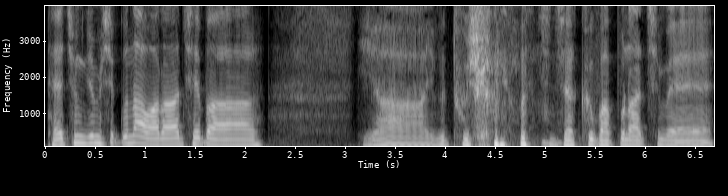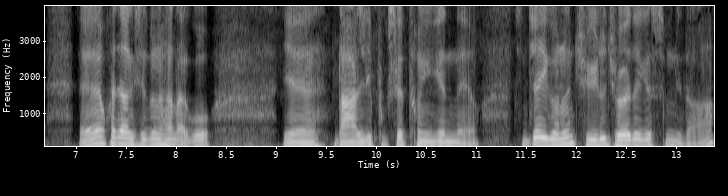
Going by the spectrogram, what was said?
대충 좀 씻고 나와라, 제발. 이야, 이거 2시간이면 진짜 그 바쁜 아침에, 예, 화장실은 하나고, 예, 난리 북새통이겠네요. 진짜 이거는 주의를 줘야 되겠습니다.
